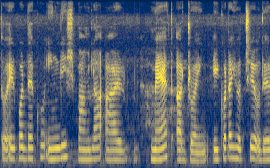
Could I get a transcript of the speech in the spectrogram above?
তো এরপর দেখো ইংলিশ, বাংলা আর ম্যাথ আর ড্রয়িং। এই কটাই হচ্ছে ওদের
